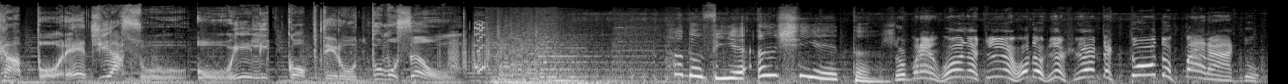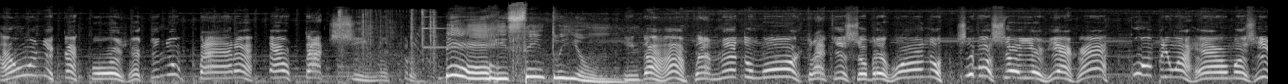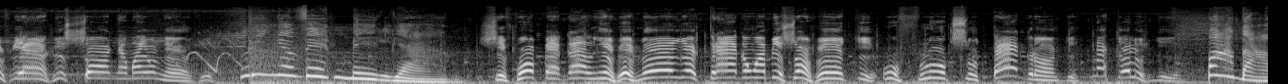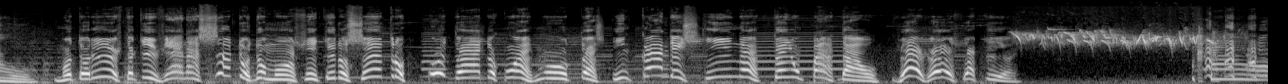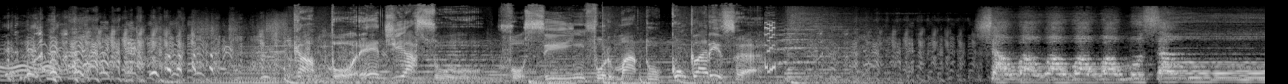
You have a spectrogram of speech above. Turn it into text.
Caboré de Aço, o helicóptero do Moção. Rodovia Anchieta. Sobrevoando aqui a rodovia Anchieta, tudo parado. A única coisa que não para é o taxímetro. BR-101. Engarrafamento monstro aqui sobrevoando. Se você ia viajar, compre uma Helmas e viaje só na maionese. Linha Vermelha. Se for pegar a linha vermelha, traga um absorvente. O fluxo tá grande naqueles dias. Pardal. Motorista que vier na Santos Dumont sentido centro, cuidado com as multas. Em cada esquina tem um pardal. Veja esse aqui, ó. Caboré de Aço. Você informado com clareza. Tchau, au, au, au, au, moção.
